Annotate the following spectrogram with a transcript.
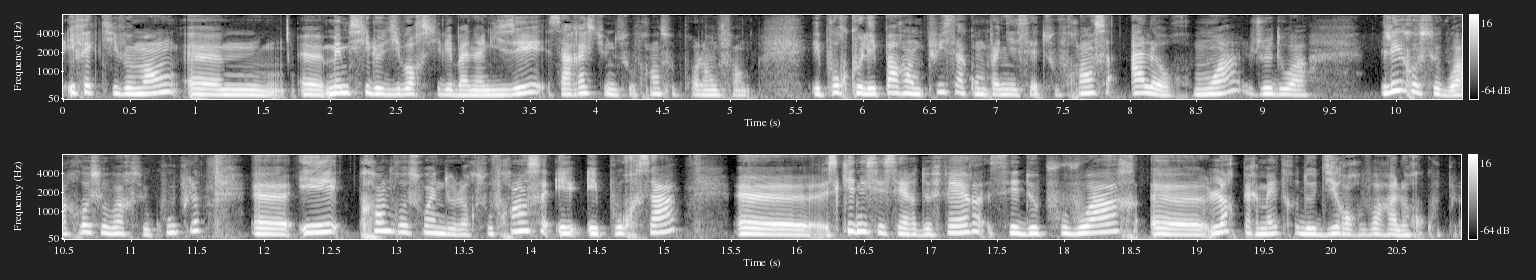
effectivement, même si le divorce il est banalisé, ça reste une souffrance pour l'enfant. Et pour que les parents puissent accompagner cette souffrance, alors moi, je dois les recevoir, recevoir ce couple euh, et prendre soin de leur souffrance. Et, pour ça, euh, ce qui est nécessaire de faire, c'est de pouvoir euh, leur permettre de dire au revoir à leur couple.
